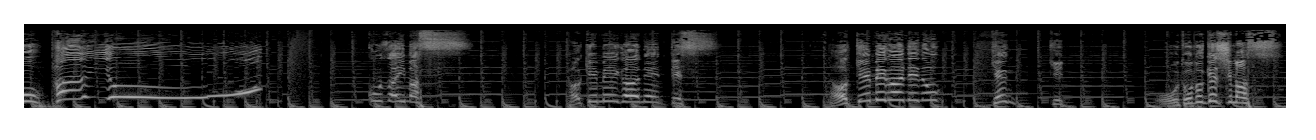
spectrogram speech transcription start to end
おはようございます。竹メガネです。竹メガネの元気。お届けします。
